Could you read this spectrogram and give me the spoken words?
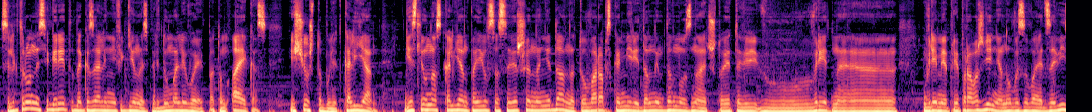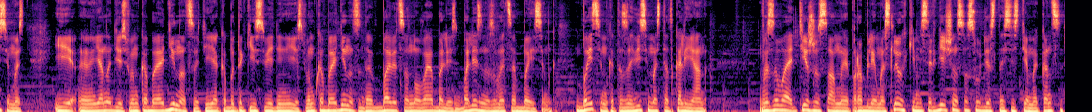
С электронной сигареты доказали неэффективность, придумали вейп, потом IQOS. Еще что будет? Кальян. Если у нас кальян появился совершенно недавно, то в арабском мире давным-давно знают, что это вредное э, времяпрепровождение, оно вызывает зависимость. И э, я надеюсь, в МКБ-11, и якобы такие сведения есть, в МКБ-11 добавится новая болезнь. Болезнь называется бейсинг. Бейсинг – это зависимость от кальяна вызывает те же самые проблемы с легкими, сердечно-сосудистой системой, конц-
